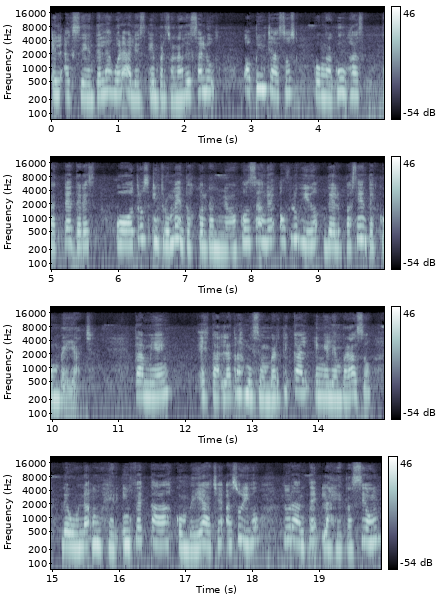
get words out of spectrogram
el accidentes laborales en personas de salud o pinchazos con agujas, catéteres u otros instrumentos contaminados con sangre o fluido del paciente con VIH. También está la transmisión vertical en el embarazo de una mujer infectada con VIH a su hijo durante la gestación,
